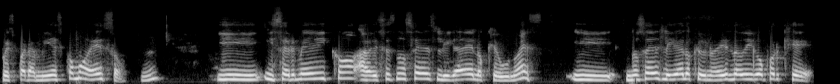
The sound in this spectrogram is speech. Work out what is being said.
pues para mí es como eso. Y, y, ser médico a veces no se desliga de lo que uno es. Y no se desliga de lo que uno es, lo digo porque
